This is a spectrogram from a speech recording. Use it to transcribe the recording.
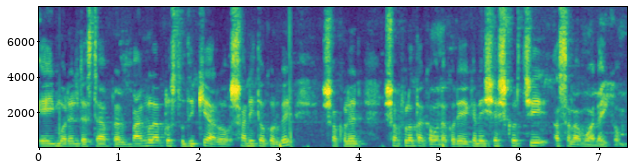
এই- মডেল টেস্টটা আপনার বাংলা প্রস্তুতিকে আরও শানিত করবে। সকলের সফলতা কামনা করে এখানেই শেষ করছি। আসসালামু আলাইকুম।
